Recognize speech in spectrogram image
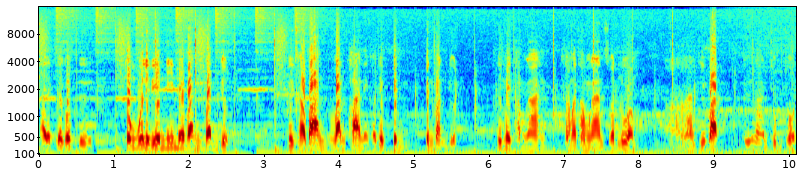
ผาตากเสื้อก็คือ ตรงบริเวณนี้ในวันวันหยุด คือชาวบ้านวันพระเนี่ยเขาจะเป็นเป็นวันหยุด คือไม่ทำงานจะมาทำงานส่วนรวมทำงานที่วัดหรืองานชุมชน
